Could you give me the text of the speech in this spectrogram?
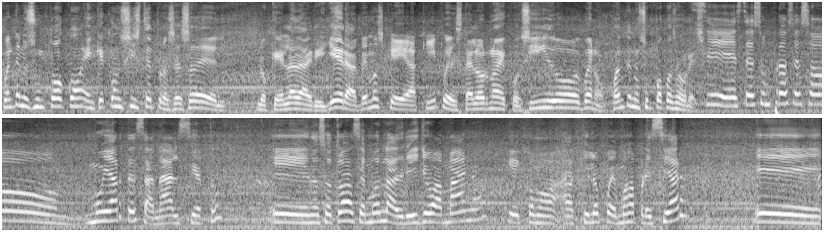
cuéntenos un poco en qué consiste el proceso de lo que es la ladrillera. Vemos que aquí pues está el horno de cocido. Bueno, cuéntenos un poco sobre eso. Sí, este es un proceso muy artesanal, ¿cierto? Eh, nosotros hacemos ladrillo a mano, que como aquí lo podemos apreciar. Eh,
